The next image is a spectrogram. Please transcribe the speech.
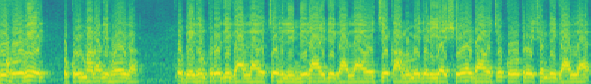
ਉਹ ਹੋਵੇ, ਉਹ ਕੋਈ ਮਾੜਾ ਨਹੀਂ ਹੋਏਗਾ। ਉਹ ਬੇਗਮਪੁਰੇ ਦੀ ਗੱਲ ਆ, ਉਹ 'ਚ ਹਲੀਮੀ ਰਾਜ ਦੀ ਗੱਲ ਆ, ਉਹ 'ਚ ਕਾਨੂੰਮੇ ਜਿਹੜੀ ਆ ਸ਼ੇਅਰਡ ਆ, ਉਹ 'ਚ ਕੋਆਪਰੇਸ਼ਨ ਦੀ ਗੱਲ ਹੈ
